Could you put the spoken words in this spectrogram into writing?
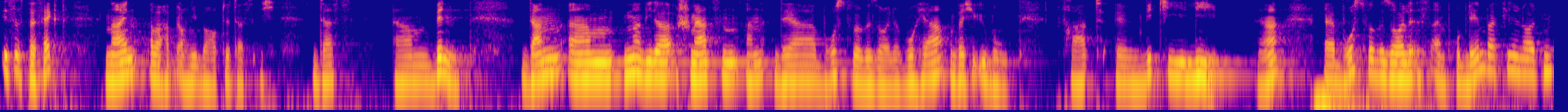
Ist es perfekt? Nein, aber habe auch nie behauptet, dass ich das ähm, bin. Dann ähm, immer wieder Schmerzen an der Brustwirbelsäule. Woher und welche Übung? fragt äh, Vicky Lee. Ja? Äh, Brustwirbelsäule ist ein Problem bei vielen Leuten,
